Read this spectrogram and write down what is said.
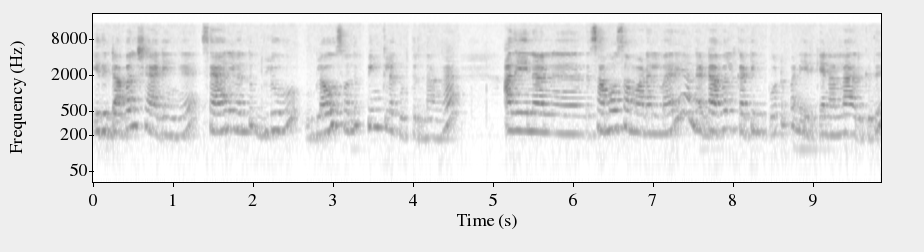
இது டபுள் ஷேடிங்கு சேரீ வந்து ப்ளூ ப்ளவுஸ் வந்து பிங்க்கில் கொடுத்துருந்தாங்க. அதை நான் இந்த சமோசா மாடல் மாதிரி அந்த டபுள் கட்டிங் போட்டு பண்ணியிருக்கேன். நல்லா இருக்குது.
